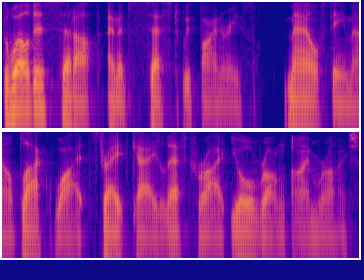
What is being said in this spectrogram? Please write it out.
The world is set up and obsessed with binaries male, female, black, white, straight, gay, left, right, you're wrong, I'm right.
